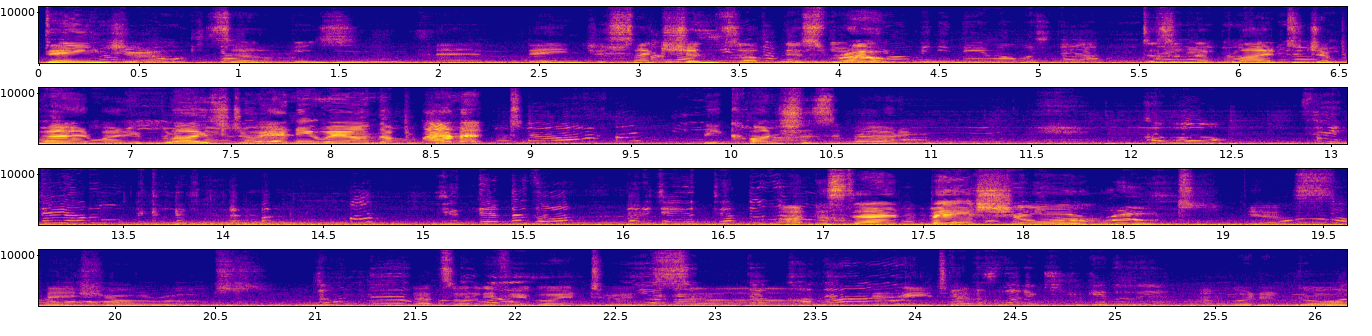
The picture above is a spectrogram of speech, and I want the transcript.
danger zones and danger sections of this road doesn't apply to Japan, but it applies to anywhere on the planet. Be conscious about it. Understand Bayshore route. Yes, Bayshore route. That's only if you go into its uh, um, region. I'm going to go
